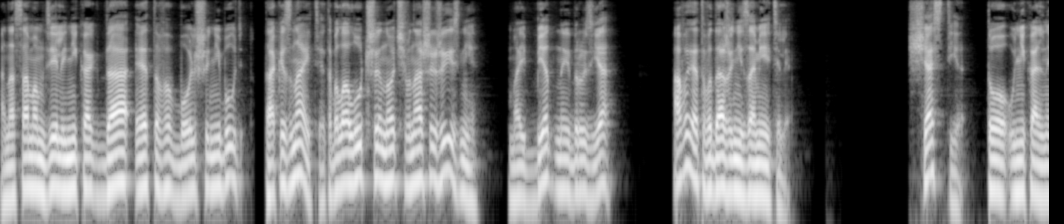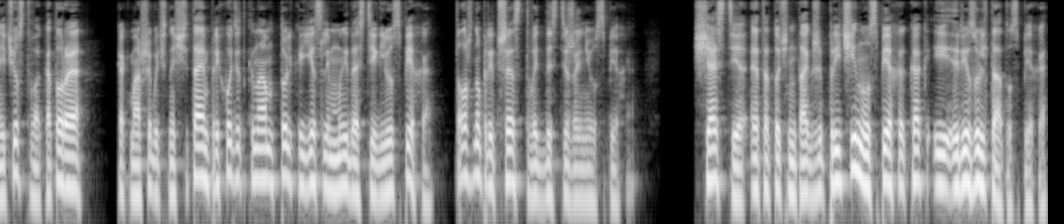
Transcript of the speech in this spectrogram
А на самом деле никогда этого больше не будет. Так и знайте, это была лучшая ночь в нашей жизни, мои бедные друзья. А вы этого даже не заметили. Счастье то уникальное чувство, которое, как мы ошибочно считаем, приходит к нам только если мы достигли успеха, должно предшествовать достижению успеха. Счастье это точно так же причина успеха, как и результат успеха.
